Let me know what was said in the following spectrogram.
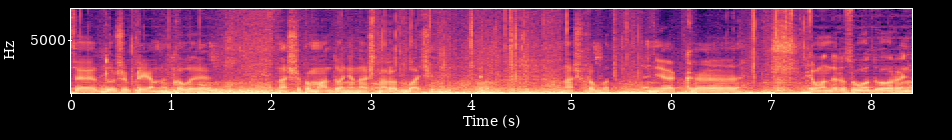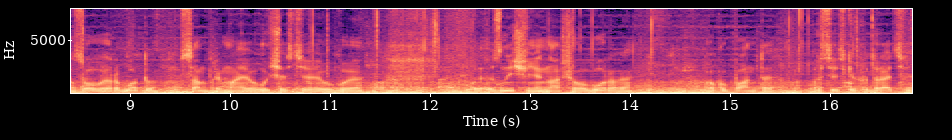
це дуже приємно, коли наше командування, наш народ бачить нашу роботу. Як е, командир зводу організовую роботу, сам приймаю участь в знищенні нашого ворога, окупанта Російської Федерації.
